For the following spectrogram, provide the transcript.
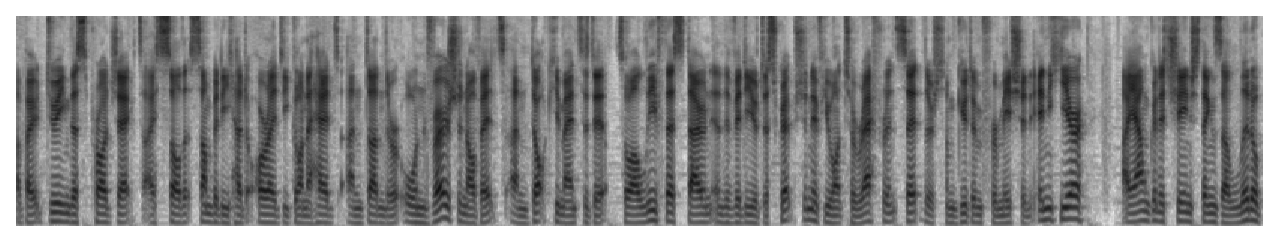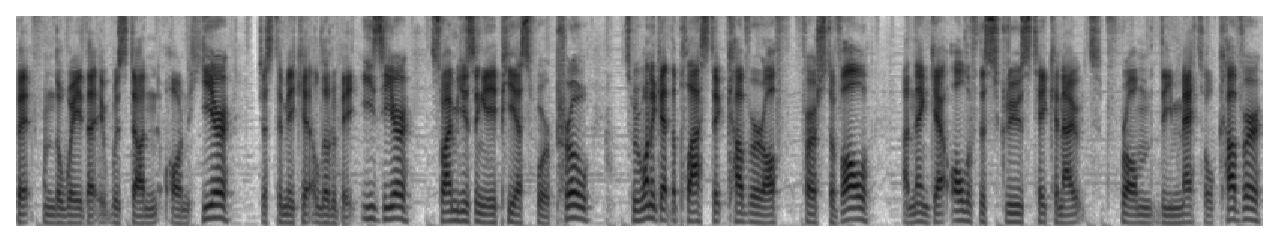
about doing this project, I saw that somebody had already gone ahead and done their own version of it and documented it. So I'll leave this down in the video description if you want to reference it. There's some good information in here. I am going to change things a little bit from the way that it was done on here, just to make it a little bit easier. So I'm using a PS4 Pro. So we want to get the plastic cover off first of all, and then get all of the screws taken out from the metal cover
